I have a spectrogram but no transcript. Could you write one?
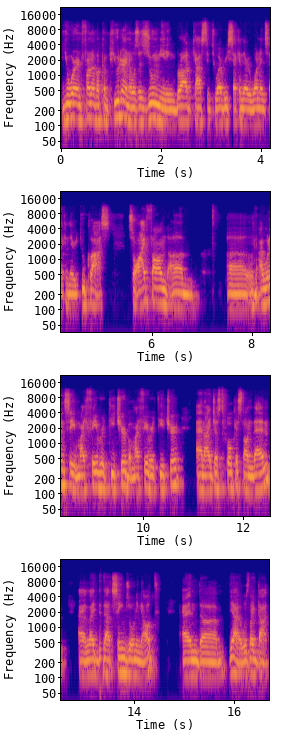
you were in front of a computer and it was a Zoom meeting broadcasted to every secondary one and secondary two class. So I found um, uh, I wouldn't say my favorite teacher, but my favorite teacher, and I just focused on them and I did that same zoning out. And um, yeah, it was like that.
